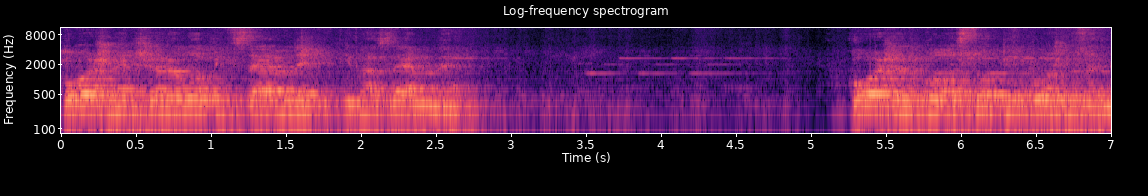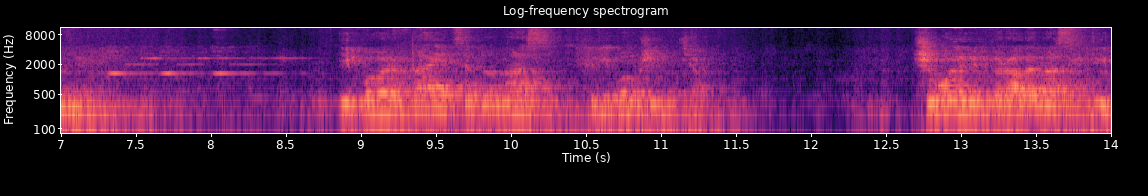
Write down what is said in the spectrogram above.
кожне джерело підземне і наземне, кожен колосок і кожну зернину. І повертається до нас хлібом життя. Чому вони відбирали нас хліб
